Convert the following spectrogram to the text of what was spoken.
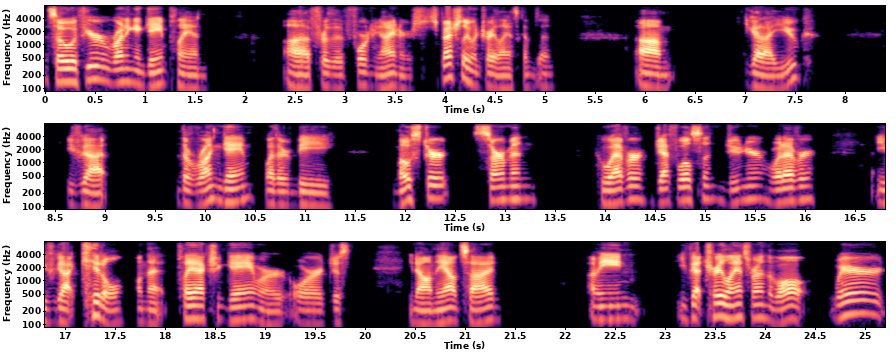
so if you're running a game plan uh, for the 49ers, especially when Trey Lance comes in, um, you got Aiyuk, you've got the run game, whether it be Mostert, Sermon, whoever, Jeff Wilson Jr., whatever. You've got Kittle on that play action game or or just you know on the outside. I mean, you've got Trey Lance running the ball. Where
